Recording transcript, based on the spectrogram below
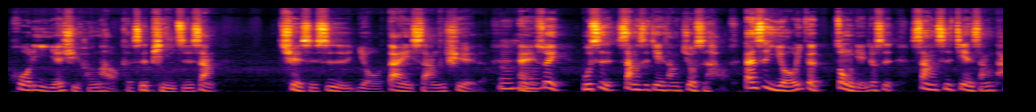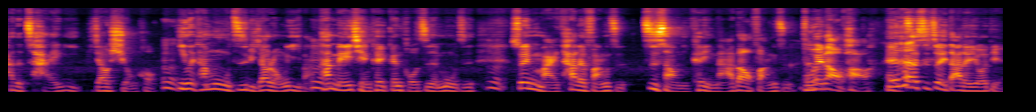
获利也许很好，可是品质上。确实是有待商榷的，嗯哼，所以不是上市建商就是好，但是有一个重点就是上市建商它的财力比较雄厚，嗯，因为它募资比较容易嘛，他、嗯、没钱可以跟投资人募资，嗯，所以买他的房子至少你可以拿到房子，不会落跑，嗯、这是最大的优点。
